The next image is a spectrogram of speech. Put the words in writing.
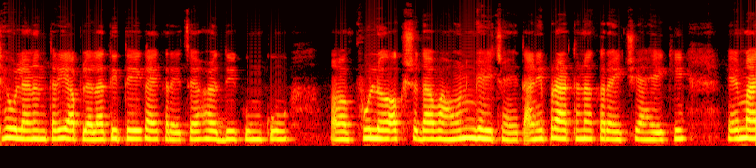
ठेवल्यानंतरही आपल्याला तिथेही काय करायचं आहे हळदी कुंकू फुलं अक्षदा वाहून घ्यायची आहेत आणि प्रार्थना करायची आहे की हे मा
